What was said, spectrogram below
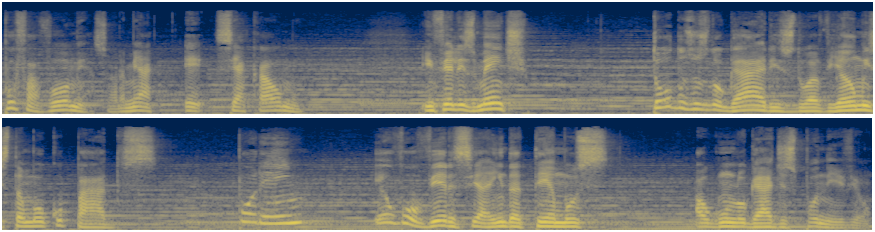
Por favor, minha senhora, me eh, se acalme. Infelizmente, todos os lugares do avião estão ocupados. Porém, eu vou ver se ainda temos algum lugar disponível.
